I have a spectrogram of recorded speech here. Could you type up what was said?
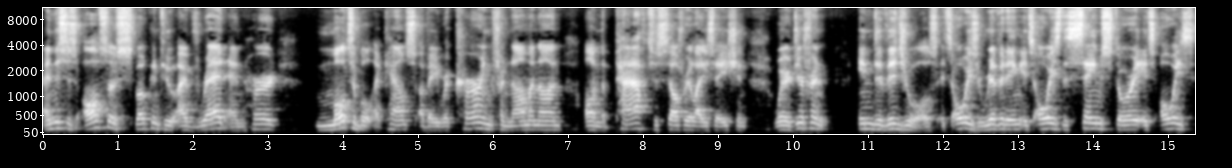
And this is also spoken to. I've read and heard multiple accounts of a recurring phenomenon on the path to self realization where different individuals. It's always riveting. It's always the same story. It's always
